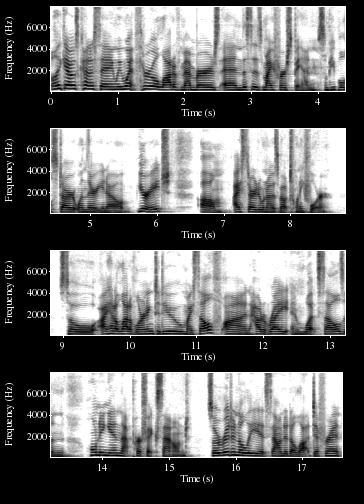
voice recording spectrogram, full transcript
like I was kind of saying, we went through a lot of members, and this is my first band. Some people start when they're, you know, your age. Um, I started when I was about 24. So I had a lot of learning to do myself on how to write and what sells and honing in that perfect sound. So originally it sounded a lot different.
